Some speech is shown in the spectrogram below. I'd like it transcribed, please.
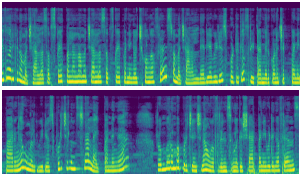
இது வரைக்கும் நம்ம சேனலை சப்ஸ்கிரைப் பண்ணலாம் நம்ம சேனலை சப்ஸ்கிரைப் பண்ணி வச்சுக்கோங்க. ஃப்ரெண்ட்ஸ் நம்ம சேனல் நிறைய வீடியோஸ் போட்டிருக்கேன். ஃப்ரீ டைம் இருக்குன்னு செக் பண்ணி பாருங்கள் உங்களுக்கு வீடியோஸ் பிடிச்சிருந்துச்சுன்னா லைக் பண்ணுங்கள் ரொம்ப ரொம்ப பிடிச்சிருந்துச்சுன்னா உங்கள் ஃப்ரெண்ட்ஸுங்களுக்கு ஷேர் பண்ணி விடுங்க ஃப்ரெண்ட்ஸ்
